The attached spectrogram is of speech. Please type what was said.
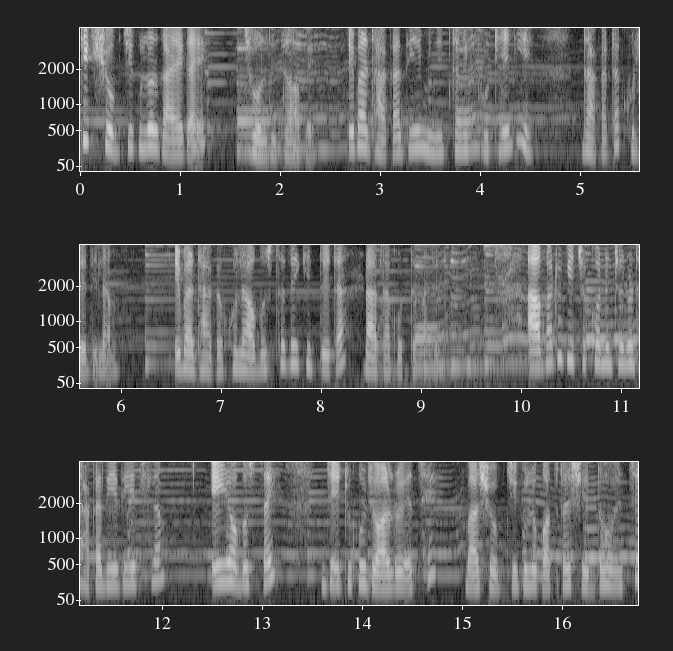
ঠিক সবজিগুলোর গায়ে গায়ে ঝোল দিতে হবে। এবার ঢাকা দিয়ে মিনিট খানেক ফুটিয়ে নিয়ে ঢাকাটা খুলে দিলাম। এবার ঢাকা খোলা অবস্থাতেই কিন্তু এটা রান্না করতে পারেন। আবারও কিছুক্ষণের জন্য ঢাকা দিয়ে দিয়েছিলাম। এই অবস্থায় যেটুকু জল রয়েছে বা সবজিগুলো কতটা সেদ্ধ হয়েছে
